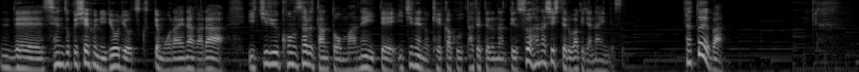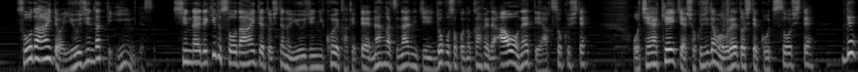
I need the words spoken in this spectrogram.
で専属シェフに料理を作ってもらいながら一流コンサルタントを招いて1年の計画を立ててるなんていうそういう話してるわけじゃないんです。例えば相談相手は友人だっていいんです。信頼できる相談相手としての友人に声かけて何月何日にどこそこのカフェで会おうねって約束してお茶やケーキや食事でもお礼としてご馳走してで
